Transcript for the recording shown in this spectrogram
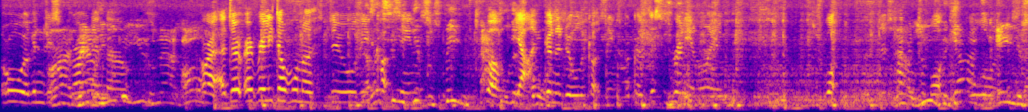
Oh, we're gonna do All some right, grinding now. be using that all. Alright, I don't. I really don't want to do all these Now let's see you get cutscenes. some speed and tackle Well, yeah, I'm board. gonna do all the cutscenes because this is really annoying. Just what? Just Now having to watch all of this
